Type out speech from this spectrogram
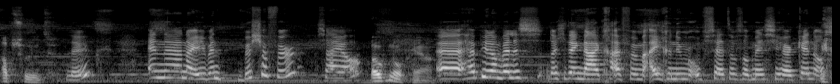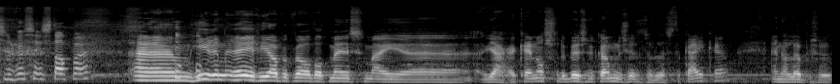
Absoluut. Leuk. En eh, nou, je bent buschauffeur, zei je al. Ook nog, ja. Eh, heb je dan wel eens dat je denkt, nou, ik ga even mijn eigen nummer opzetten of dat mensen je herkennen als ze de bus instappen? Ehm, hier in de regio heb ik wel dat mensen mij ja, herkennen als ze de bus in komen. Dan zitten ze wel eens te kijken. En dan lopen ze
